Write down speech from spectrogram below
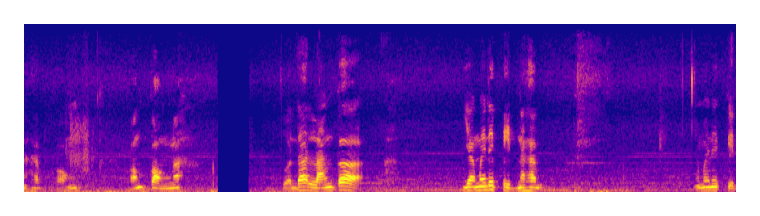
นะครับของของกล่องเนาะส่วนด้านหลังก็ ยังไม่ได้ปิดนะครับ ยังไม่ได้ปิด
